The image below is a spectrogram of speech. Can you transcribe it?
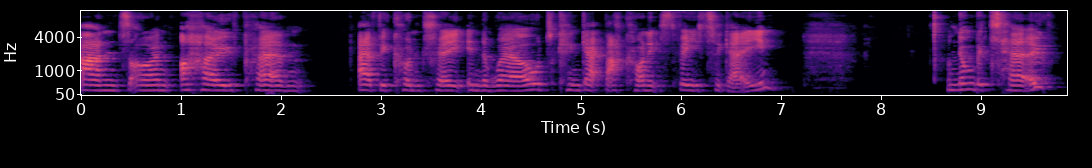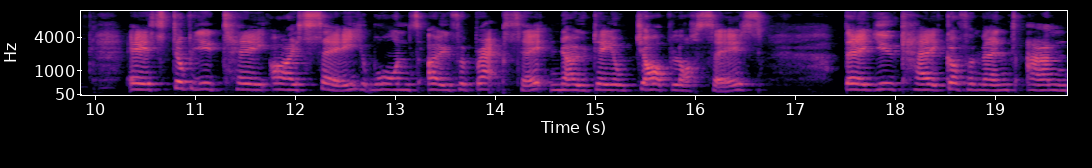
And um, I hope um, every country in the world can get back on its feet again. Number two is WTIC warns over Brexit, no deal job losses the UK government and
